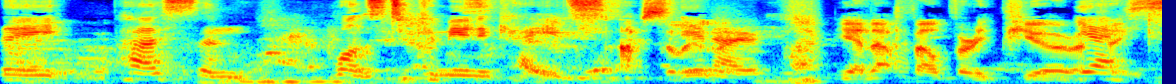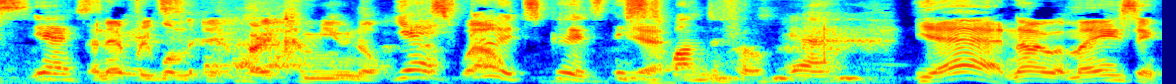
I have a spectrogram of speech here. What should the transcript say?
the person wants to communicate. Absolutely. You know. yeah, that felt very pure, I Yes. think. Yes. And everyone, very communal Yes. as well. Good. Good. This Yeah. is wonderful. Yeah. Yeah, no, amazing.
